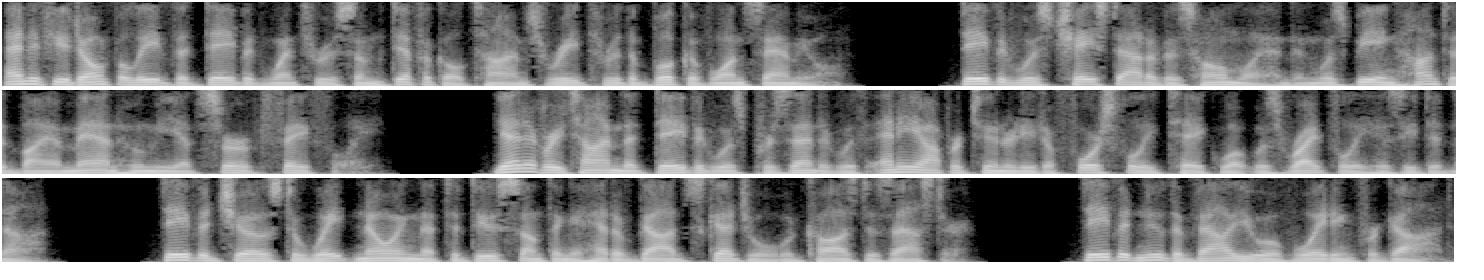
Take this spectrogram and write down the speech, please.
And if you don't believe that David went through some difficult times, read through the book of 1 Samuel. David was chased out of his homeland and was being hunted by a man whom he had served faithfully. Yet every time that David was presented with any opportunity to forcefully take what was rightfully his, he did not. David chose to wait, knowing that to do something ahead of God's schedule would cause disaster. David knew the value of waiting for God.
